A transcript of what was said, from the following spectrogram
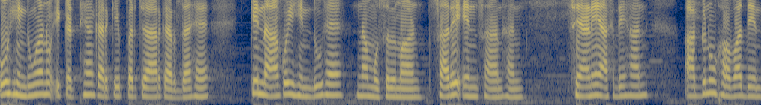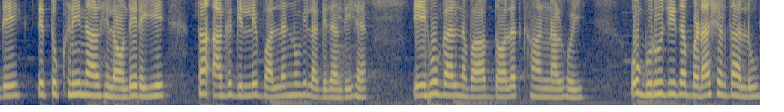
ਉਹ ਹਿੰਦੂਆਂ ਨੂੰ ਇਕੱਠਿਆਂ ਕਰਕੇ ਪ੍ਰਚਾਰ ਕਰਦਾ ਹੈ ਕਿ ਨਾ ਕੋਈ ਹਿੰਦੂ ਹੈ, ਨਾ ਮੁਸਲਮਾਨ, ਸਾਰੇ ਇਨਸਾਨ ਹਨ। ਸਿਆਣੇ ਆਖਦੇ ਹਨ, ਅੱਗ ਨੂੰ ਹਵਾ ਦਿੰਦੇ ਤੇ ਤੁਖਣੀ ਨਾਲ ਹਿਲਾਉਂਦੇ ਰਹੀਏ ਤਾਂ ਅੱਗ ਗਿੱਲੇ ਬਾਲਣ ਨੂੰ ਵੀ ਲੱਗ ਜਾਂਦੀ ਹੈ। ਇਹੋ ਗੱਲ ਨਵਾਬ ਦੌਲਤ ਖਾਨ ਨਾਲ ਹੋਈ। ਉਹ ਗੁਰੂ ਜੀ ਦਾ ਬੜਾ ਸ਼ਰਧਾਲੂ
